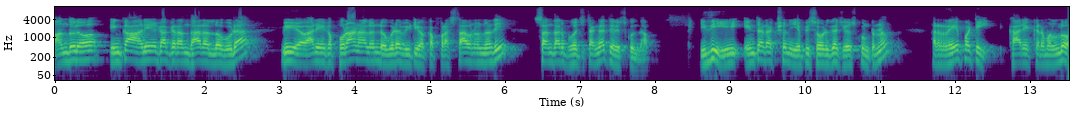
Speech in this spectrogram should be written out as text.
అందులో ఇంకా అనేక గ్రంథాలలో కూడా వీ అనేక పురాణాలలో కూడా వీటి యొక్క ప్రస్తావన ఉన్నది. సందర్భోచితంగా తెలుసుకుందాం. ఇది ఇంట్రడక్షన్ ఎపిసోడ్గా చేసుకుంటున్నాం. రేపటి కార్యక్రమంలో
